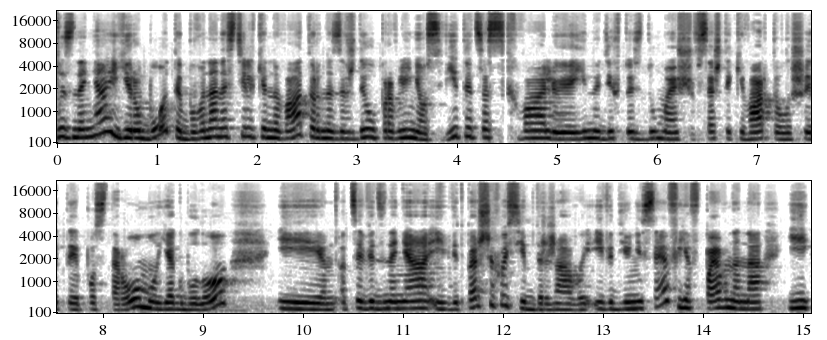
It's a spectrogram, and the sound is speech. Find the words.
визнання її роботи, бо вона настільки новатор, не завжди управління освіти це схвалює. Іноді хтось думає, що все ж таки варто лишити по-старому, як було. І це відзнання і від перших осіб держави, і від ЮНІСЕФ. Я впевнена, і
